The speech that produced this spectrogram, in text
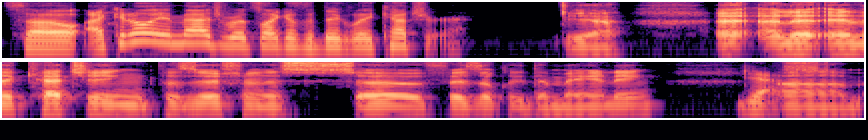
So I can only imagine what it's like as a big league catcher. Yeah, and and the catching position is so physically demanding. Yes. Um,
